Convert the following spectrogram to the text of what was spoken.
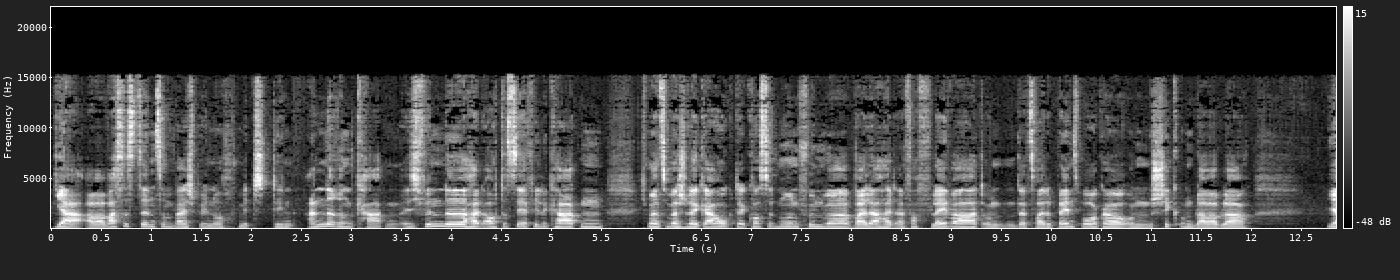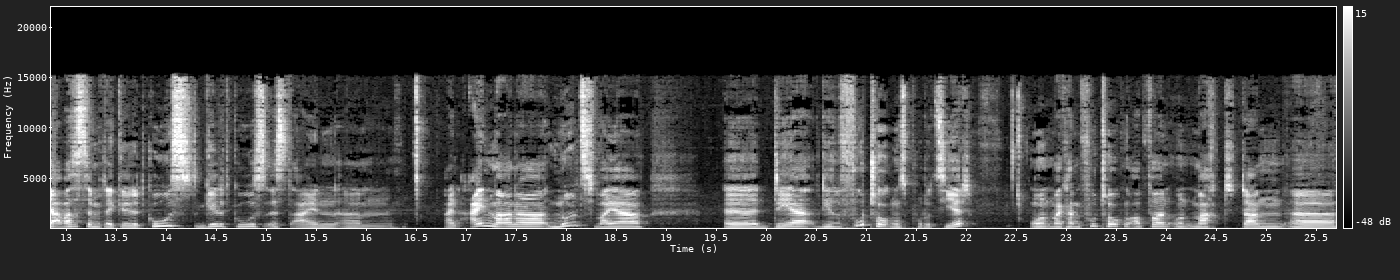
ja, aber was ist denn zum Beispiel noch mit den anderen Karten? Ich finde halt auch, dass sehr viele Karten, ich meine zum Beispiel der Garok, der kostet nur einen Fünfer, weil er halt einfach Flavor hat und der zweite Planeswalker und schick und bla bla bla. Ja, was ist denn mit der Gilded Goose? Gilded Goose ist ein, ähm, ein Einmaner 0-2er, äh, der diese Food Tokens produziert und man kann Food Token opfern und macht dann äh,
